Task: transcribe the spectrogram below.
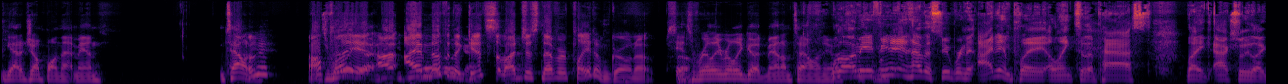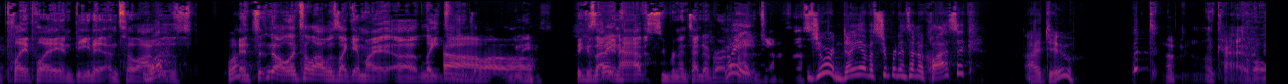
you got to jump on that, man. I'm telling you. Okay. I'll It's play really it. I, I have really, nothing really good. against them. I just never played them growing up. So It's really, really good, man. I'm telling you. Well, It's- I mean, if you didn't have a Super, Ni- I didn't play A Link to the Past, like actually like play, play, and beat it until I What? was What? Until, no, until I was like in my uh, late teens, Oh. or 20s, because I didn't have a Super Nintendo growing up. I had a Wait. Genesis. Jordan, don't you have a Super Nintendo Classic? I do. Okay, okay, well,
